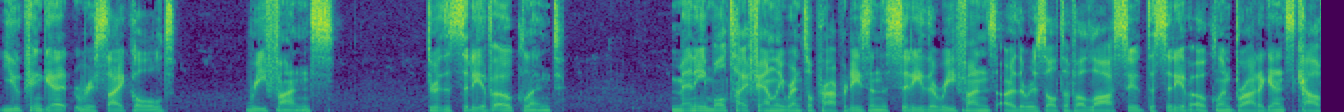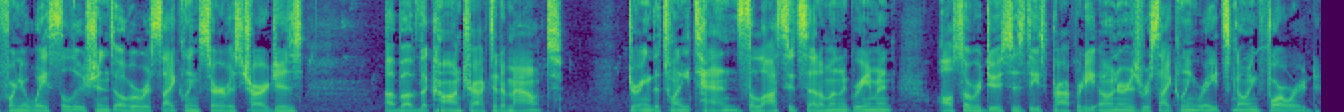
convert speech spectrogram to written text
you can get recycled refunds through the city of Oakland. Many multifamily rental properties in the city, the refunds are the result of a lawsuit the city of Oakland brought against California Waste Solutions over recycling service charges above the contracted amount during the 2010s. The lawsuit settlement agreement also reduces these property owners' recycling rates going forward.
